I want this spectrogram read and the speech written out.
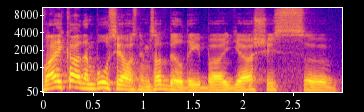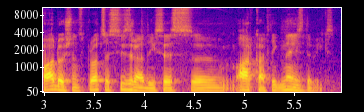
Vai kādam būs jāuzņemas atbildība, ja šis pārdošanas process izrādīsies ārkārtīgi neizdevīgs?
